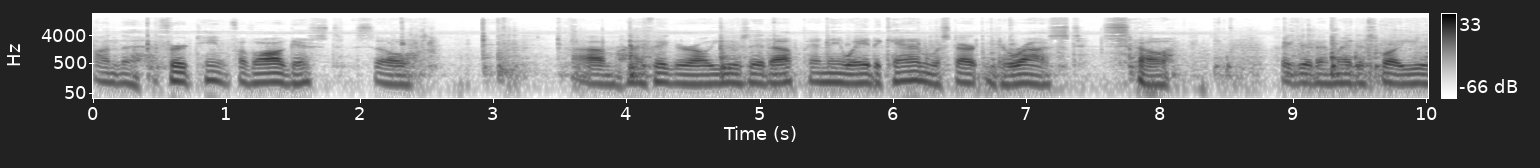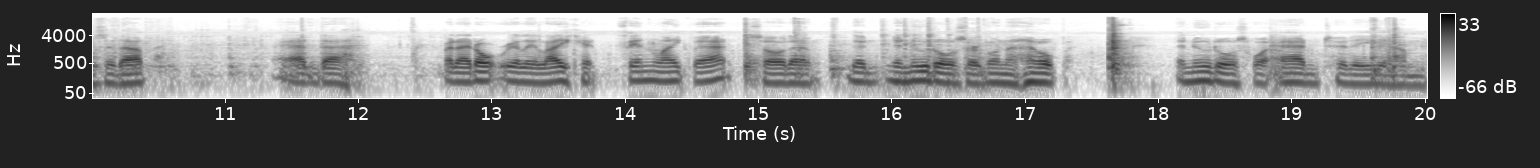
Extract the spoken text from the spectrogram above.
on the 13th of August, so um, I figure I'll use it up. Anyway, the can was starting to rust, so figured I might as well use it up. And uh, But I don't really like it thin like that, so the, the, the noodles are going to help. The noodles will add to the, um,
